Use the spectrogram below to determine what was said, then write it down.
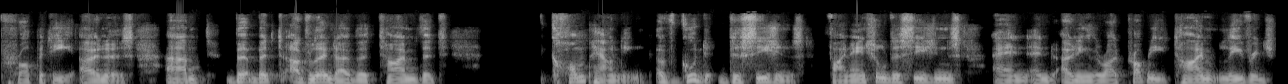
property owners. Um, but but I've learned over time that compounding of good decisions, financial decisions, and and owning the right property, time leverage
